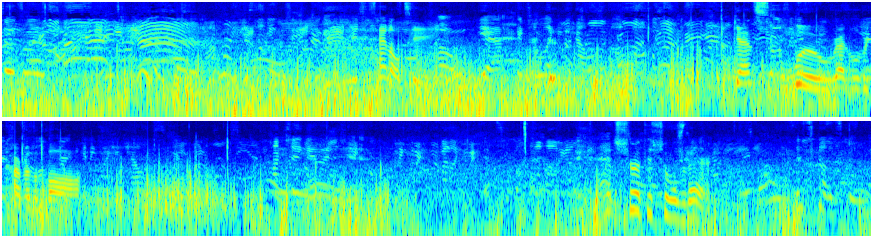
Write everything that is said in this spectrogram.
so it's like I'm not used to Penalty Oh yeah, it's like a house. against blue. Red will recover the ball. Punching and Not sure if this shit was there. It sounds cool.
